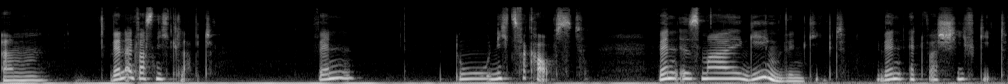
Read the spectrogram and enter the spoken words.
Ähm, wenn etwas nicht klappt, wenn du nichts verkaufst, wenn es mal Gegenwind gibt, wenn etwas schief geht,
